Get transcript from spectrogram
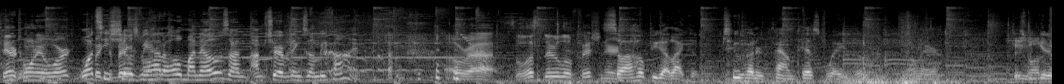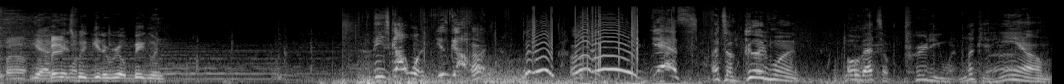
10 or 20 will work. We'll Once he shows me how to hold my nose, I'm, I'm sure everything's going to be fine. All right, so let's do a little fishing here. So I hope you got like a 200 pound test weight on on there. Guess we get a- 200 pound. Yeah, I guess we'd get a real big one. He's got one. He's got one. Woohoo! Woohoo! Yes! That's a good one. Oh, that's a pretty one. Look at him.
